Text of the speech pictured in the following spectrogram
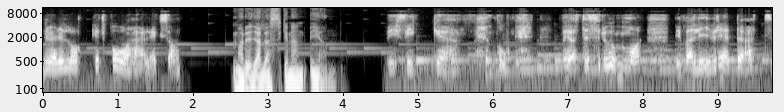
Nu är det locket på här liksom. Maria Leskinen igen. Vi fick eh, boka mötesrum och vi var livrädda att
